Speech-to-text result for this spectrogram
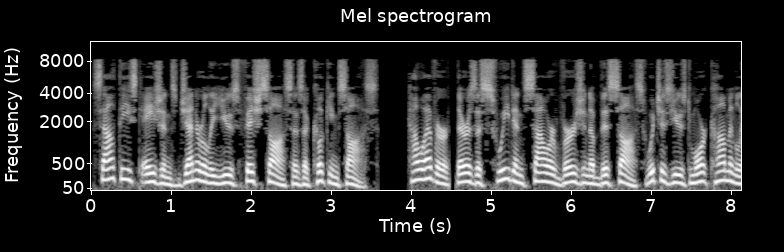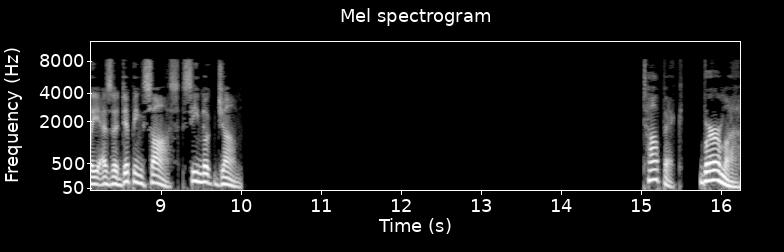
Southeast Asians generally use fish sauce as a cooking sauce. However, there is a sweet and sour version of this sauce which is used more commonly as a dipping sauce see Nuoc Cham. Burma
